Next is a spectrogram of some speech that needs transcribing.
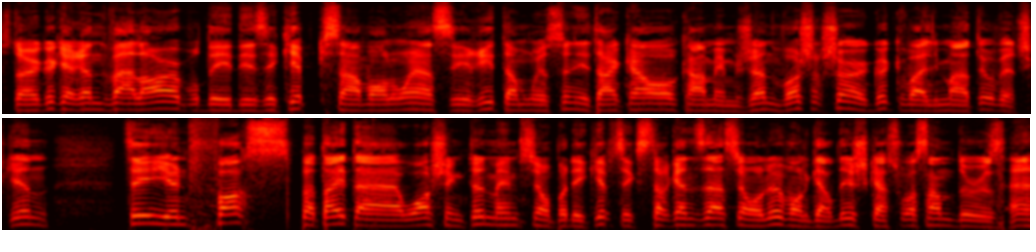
C'est un gars qui aurait une valeur pour des, équipes qui s'en vont loin en série. Tom Wilson est encore quand même jeune. Va chercher un gars qui va alimenter Ovechkin. il y a une force peut-être à Washington, même s'ils n'ont pas d'équipe, c'est que cette organisation-là vont le garder jusqu'à 62 ans,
